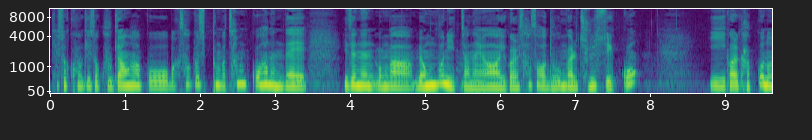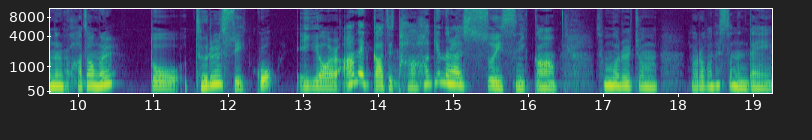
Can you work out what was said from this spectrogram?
계속 거기서 구경하고 막 사고 싶은 거 참고 하는데, 이제는 뭔가 명분이 있잖아요. 이걸 사서 누군가를 줄 수 있고, 이걸 갖고 노는 과정을 또 들을 수 있고, 이걸 안에까지 다 확인을 할 수 있으니까 선물을 좀 여러 번 했었는데,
